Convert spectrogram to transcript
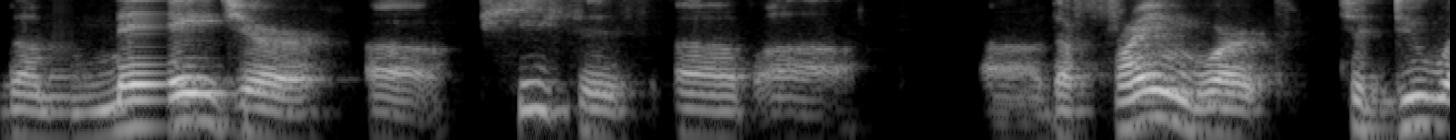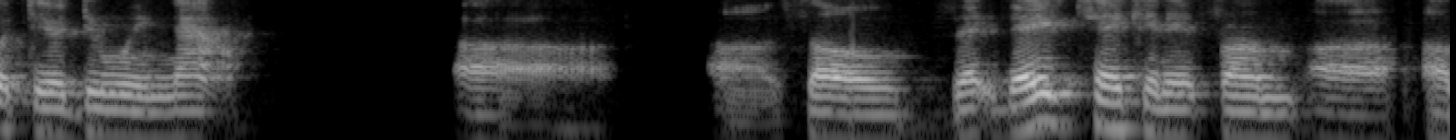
the major uh, pieces of uh, uh, the framework to do what they're doing now. Uh, uh, so they, they've taken it from uh, a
